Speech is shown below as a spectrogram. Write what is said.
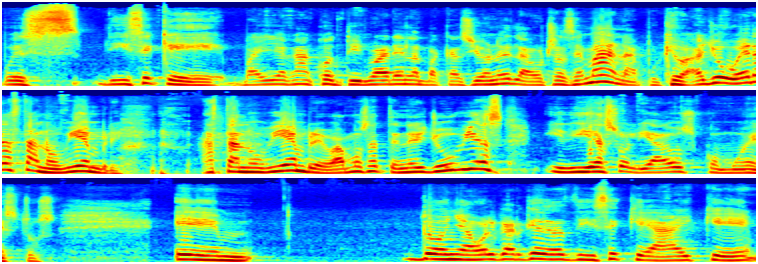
pues dice que vayan a continuar en las vacaciones la otra semana, porque va a llover hasta noviembre. Hasta noviembre vamos a tener lluvias y días soleados como estos. Em, doña Olga Arguedas dice que hay que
